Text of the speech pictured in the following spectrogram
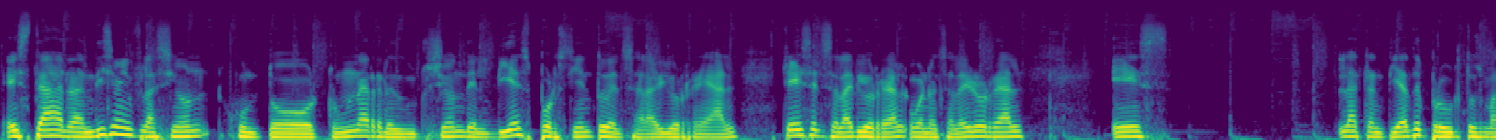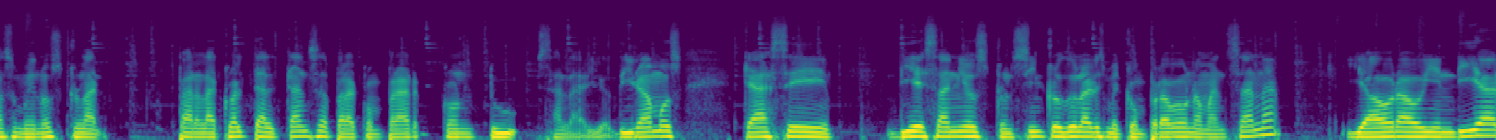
esta grandísima inflación junto con una reducción del 10% del salario real. ¿Qué es el salario real? Bueno, el salario real es la cantidad de productos más o menos para la cual te alcanza para comprar con tu salario. Digamos que hace 10 años con 5 dólares me compraba una manzana y ahora hoy en día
